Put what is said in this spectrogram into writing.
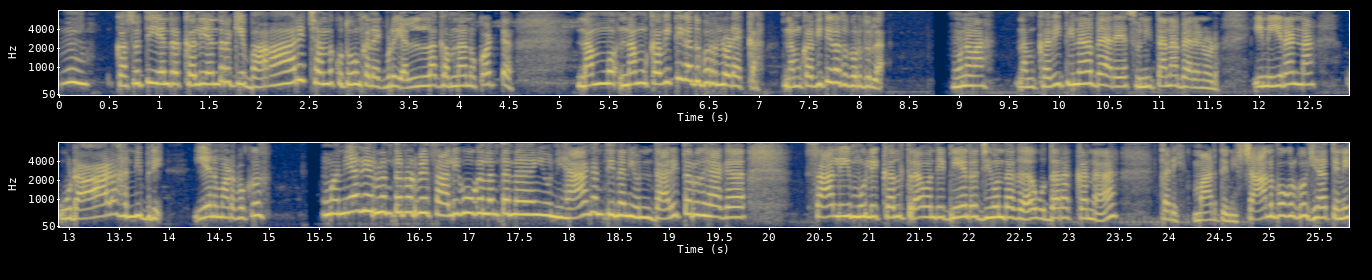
ಹ್ಮ್, ಕಸೂತಿ ಏನ್ರ ಕಲಿ ಅಂದ್ರಕಿ ಭಾರಿ ಚಂದ ಕುತ್ಕೊಂಡ್ ಕಲಿಯಕ್ ಬಿಡು, ಎಲ್ಲ ಗಮನನು ಕೊಟ್ಟು. ನಮ್ಮ ನಮ್ಮ ಕವಿತೆಗೆ ಅದು ಬರಲ್ಲ ನೋಡಕ್ಕ ನಮ್ಮ ಕವಿತೆಗೆ ಅದು ಬರುದಿಲ್ಲ. ಹ್ಞೂನವ ನಮ್ಮ ಕವಿತಿನ ಬೇರೆ ಸುನೀತಾನ ಬೇರೆ ನೋಡು. ಈ ನೀರಣ್ಣ ಉಡಾಳ ಹನ್ನಿಬ್ರಿ ಏನು ಮಾಡ್ಬೇಕು? ಮನ್ಯಾಗ ಇರುವಂತ ನೋಡ್ಬೇ, ಸಾಲಿಗೆ ಹೋಗಲ್ಲಂತಾನ ಇವ್ನ ಹ್ಯಾಗಂತಿನ ಇವ್ನ ದಾರಿ ತರೋದು ಹ್ಯಾಗ? ಸಾಲಿ, ಮೂಲಿ, ಕಲ್ತ್ರ ಒಂದಿಟ್ಟು ಏನ್ರ ಜೀವನದಾಗ ಉದ್ದಾರಕ್ಕನ ತಡಿ, ಮಾಡ್ತೀನಿ. ಶಾನ್ ಬೋಗ್ರಿಗೂ ಹೇಳ್ತೀನಿ,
